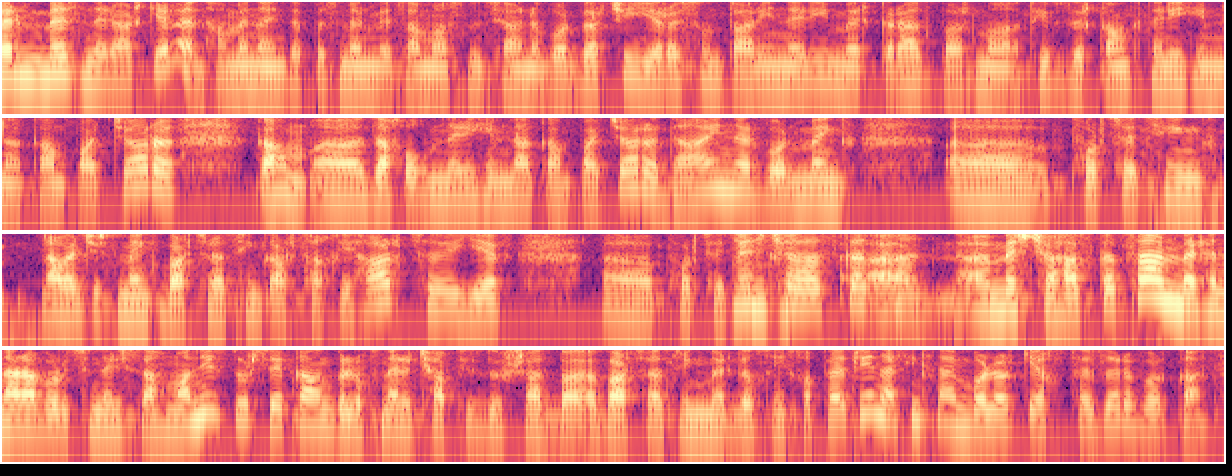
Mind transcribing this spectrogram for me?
մեր մեզ ներարկել են համենայն դեպս մեր մեծամասնությանը, որ վերջին 30 տարիների մեր կրած բազմաթիվ զրկանքների հիմնական պատճառը կամ ձախողումների հիմնական պատճառը դա այն էր, որ մենք փորձեցինք, ավելի ճիշտ մենք բարձրացինք Արցախի հարցը եւ փորձեցինք Մեզ չհասկացան։ Մեզ չհասկացան, մեր հնարավորությունների սահմանից դուրս եկան, գլուխները չափից դուրս շատ բարձրացրինք, մեր գլխին խփեցին, այսինքն այն բոլոր կեղծ թեզերը, որ կան։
